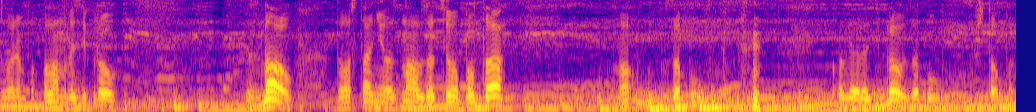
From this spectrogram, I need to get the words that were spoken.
Говоримо пополам розібрав. Знав, до останнього знав за цього болта, ну, забув. Коли розібрав, забув штопор.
